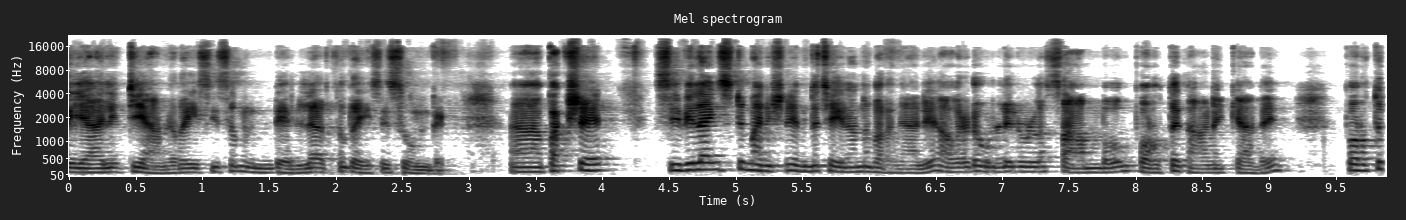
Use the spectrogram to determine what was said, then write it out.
റിയാലിറ്റിയാണ് റേസിസം ഉണ്ട് എല്ലായിടത്തും റേസിസം ഉണ്ട്. പക്ഷേ സിവിലൈസ്ഡ് മനുഷ്യൻ എന്ത് ചെയ്യണമെന്ന് പറഞ്ഞാൽ അവരുടെ ഉള്ളിലുള്ള സംഭവം പുറത്ത് കാണിക്കാതെ പുറത്ത്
